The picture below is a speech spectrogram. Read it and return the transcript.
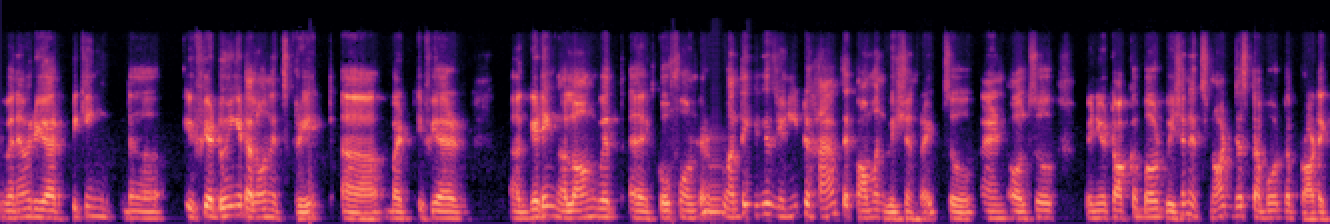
whenever you are picking the, if you're doing it alone, it's great. Uh, but if you're uh, getting along with a co-founder, one thing is you need to have the common vision, right? So, and also when you talk about vision, it's not just about the product,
